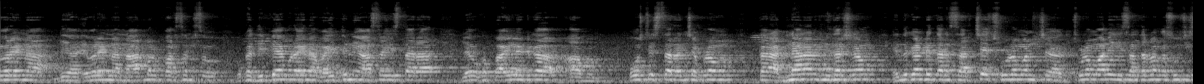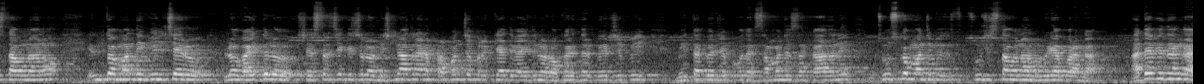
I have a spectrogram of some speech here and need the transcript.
ఎవరైనా ఎవరైనా నార్మల్ పర్సన్స్ ఒక దివ్యాంగుడైన వైద్యుని ఆశ్రయిస్తారా? లేదా ఒక పైలట్గా పోస్ట్ ఇస్తారని చెప్పడం తన అజ్ఞానానికి నిదర్శనం. ఎందుకంటే తన సర్చే చూడమని చూడమని ఈ సందర్భంగా సూచిస్తూ ఉన్నాను. ఎంతోమంది వీల్ చైర్లో వైద్యులు శస్త్రచికిత్సలో నిష్ణాతులైన ప్రపంచ ప్రఖ్యాతి వైద్యులు ఒకరిద్దరు పేరు చెప్పి మిగతా పేరు చెప్పకపోతే సమంజసం కాదని చూసుకోమని చెప్పి సూచిస్తూ ఉన్నాను మీడియా పరంగా. అదేవిధంగా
